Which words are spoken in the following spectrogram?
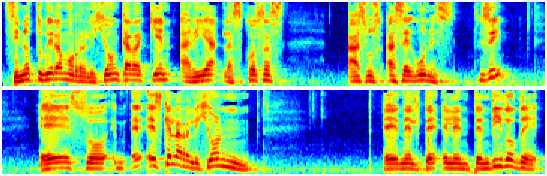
Si no tuviéramos religión, cada quien haría las cosas a sus asegúnes. ¿Sí? Eso, e- es que la religión, en el, el entendido de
